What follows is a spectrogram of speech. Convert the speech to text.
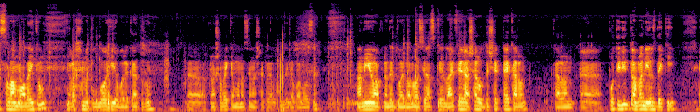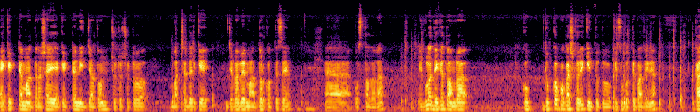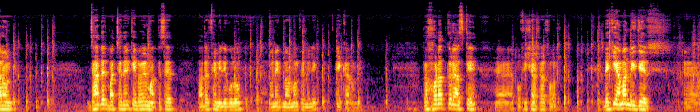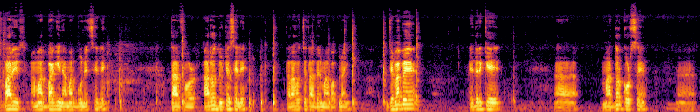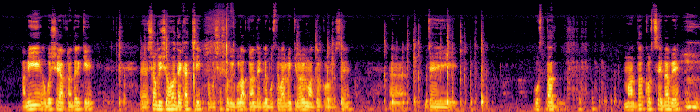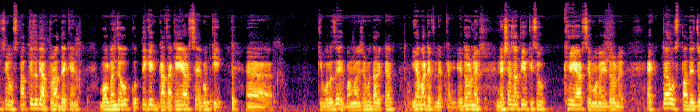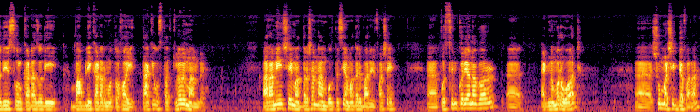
আসসালামু আলাইকুম, রহমতুল্লাহি ওবরাকাতুহ আপনারা সবাই কেমন আছেন? আশা করি আলহামদুলিল্লাহ ভালো আছে। আমিও আপনাদের দোয়ায় ভালো আছি। আজকে লাইফের আসার উদ্দেশ্য একটাই কারণ। কারণ প্রতিদিন তো আমরা নিউজ দেখি, এক একটা মাদ্রাসায় এক একটা নির্যাতন, ছোট ছোট বাচ্চাদেরকে যেভাবে মারধর করতেছে ওস্তাদারা, এগুলো দেখে তো আমরা খুব দুঃখ প্রকাশ করি, কিন্তু তো কিছু করতে পারি না। কারণ যাদের বাচ্চাদেরকে এভাবে মারতেছে, তাদের ফ্যামিলিগুলো অনেক নর্মাল ফ্যামিলি এই কারণে। তো হঠাৎ করে আজকে অফিসে আসার পর দেখি আমার নিজের বাড়ির, আমার বাগিন, আমার বোনের ছেলে, তারপর আরও দুইটা ছেলে, তারা হচ্ছে তাদের মা বাপ নাই। যেভাবে এদেরকে মারধর করছে আমি অবশ্যই আপনাদেরকে ছবি সহ দেখাচ্ছি। অবশ্যই ছবিগুলো আপনারা দেখলে বুঝতে পারবেন কীভাবে মারধর করেছে। যে উস্তাদ মারধর করছে এভাবে সেই উস্তাদকে যদি আপনারা দেখেন, বলবেন যে ও কোত্থেকে গাঁজা খেয়ে আসছে এবং কি কি বলে যে, বাংলাদেশের মধ্যে আরেকটা ইয়াবা ট্যাবলেট খায়। এ ধরনের নেশা জাতীয় কিছু খেয়ে আসছে মনে হয় এই ধরনের। একটা উস্তাদের যদি সোল কাটা যদি বাবলি কাটার মতো হয়, তাকে উস্তাদ কীভাবে মানবে? আর আমি সেই মাদ্রাসার নাম বলতেছি আমাদের বাড়ির পাশে পশ্চিম কোরিয়ানগর এক নম্বর ওয়ার্ড সুম্মা শিকদাপাড়া।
